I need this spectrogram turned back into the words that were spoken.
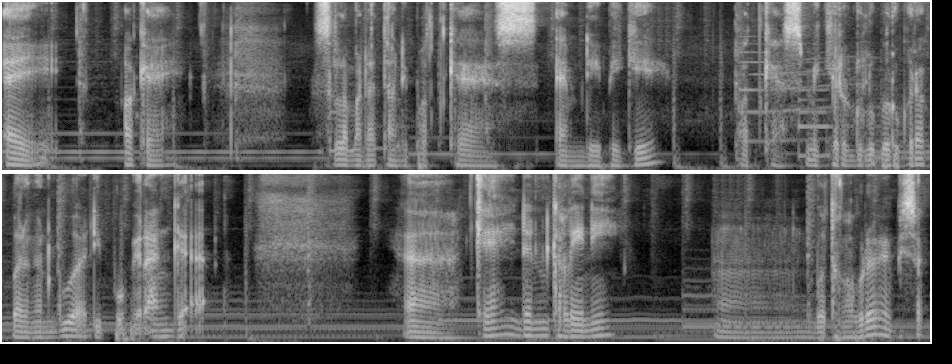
Eh, oke. Selamat datang di podcast MDBG. Podcast mikir dulu baru gerak barengan gua di Bumi Rangga. Ah, oke, dan kali ini hmm, buat tanggal berapa ya besok?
